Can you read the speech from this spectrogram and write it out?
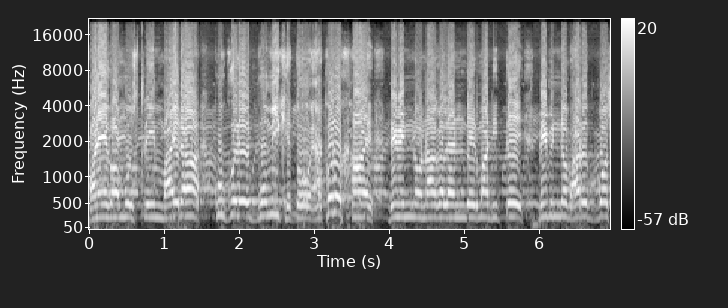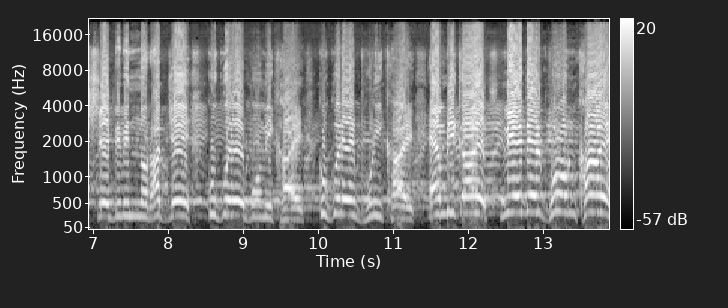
অনেক অমুসলিম ভাইরা কুকুরের বমি খেত, এখনও খায়। বিভিন্ন নাগাল্যান্ডের মাটিতে, বিভিন্ন ভারতবর্ষে, বিভিন্ন রাজ্যে কুকুরের বমি খায়, কুকুরের ভুঁড়ি খায়। আমেরিকায় মেয়েদের ভ্রূণ খায়,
